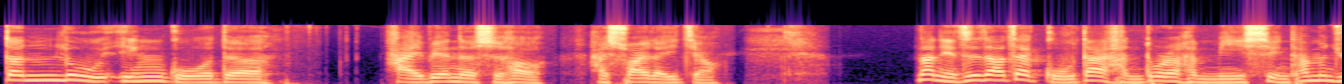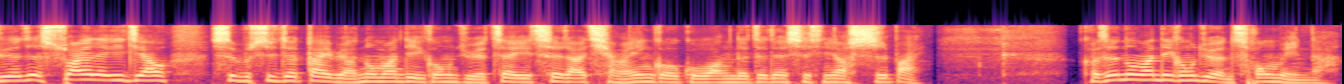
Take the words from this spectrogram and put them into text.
登陆英国的海边的时候，还摔了一跤。那你知道，在古代很多人很迷信，他们觉得这摔了一跤，是不是就代表诺曼底公爵这一次来抢英国国王的这件事情要失败？可是诺曼底公爵很聪明的，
